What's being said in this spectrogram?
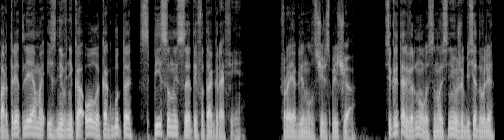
Портрет Лема из дневника Олы как будто списанный с этой фотографии. Фрей оглянулся через плечо. Секретарь вернулась, но с ней уже беседовали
